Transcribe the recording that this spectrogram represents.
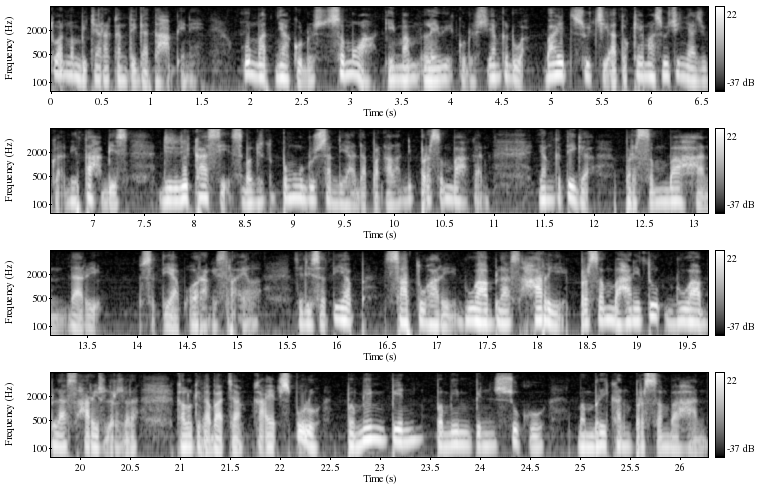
Tuhan membicarakan tiga tahap ini. umatnya kudus, semua imam Lewi kudus. Yang kedua, bait suci atau kemah sucinya juga ditahbis, didedikasi sebagai itu pengudusan di hadapan Allah, dipersembahkan. Yang ketiga, persembahan dari setiap orang Israel. Jadi setiap satu hari, 12 hari, persembahan itu 12 hari saudara-saudara. Kalau kita baca ke ayat 10, pemimpin-pemimpin suku memberikan persembahan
